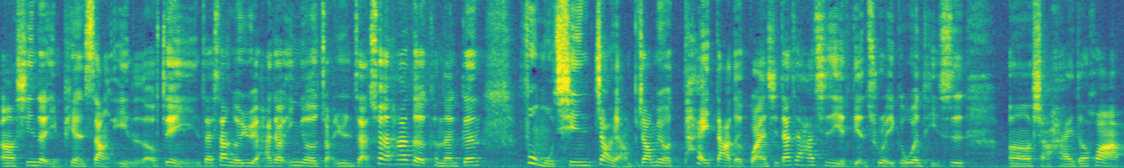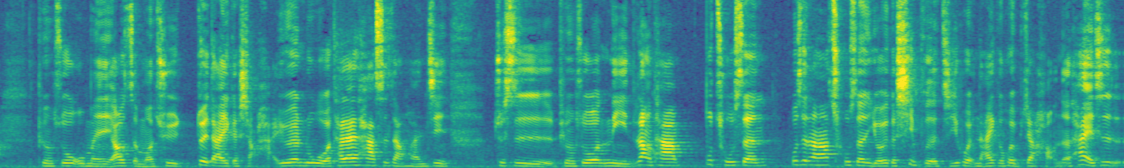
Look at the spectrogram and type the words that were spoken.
呃，新的影片上映了，电影在上个月，它叫《婴儿转运站》。虽然它的可能跟父母亲教养比较没有太大的关系，但是它其实也点出了一个问题是，呃，小孩的话，比如说我们要怎么去对待一个小孩，因为如果他在他生长环境，就是比如说你让他不出生，或是让他出生有一个幸福的机会，哪一个会比较好呢？他也是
